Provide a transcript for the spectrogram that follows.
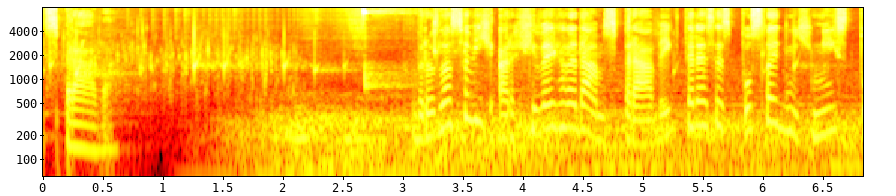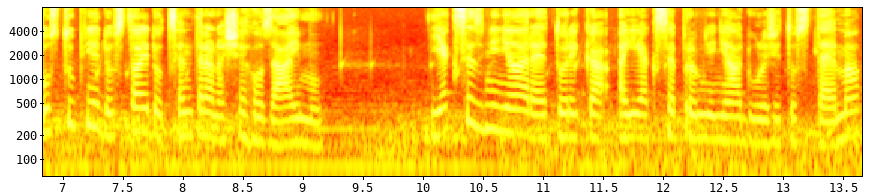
zpráva. V rozhlasových archivech hledám zprávy, které se z posledních míst postupně dostaly do centra našeho zájmu. Jak se změnila rétorika a jak se proměnila důležitost témat?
